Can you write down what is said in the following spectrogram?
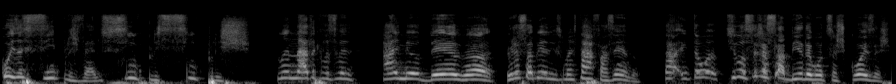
Coisas simples, velho. Simples, simples. Não é nada que você vai. Ai meu Deus, eu já sabia disso, mas tava fazendo. Tá, então, se você já sabia de algumas dessas coisas,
